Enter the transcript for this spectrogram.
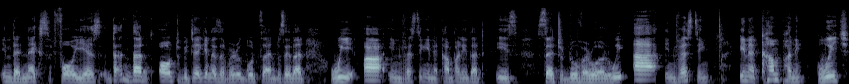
in the next four years. That, that ought to be taken as a very good sign to say that we are investing in a company that is set to do very well. We are investing in a company which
